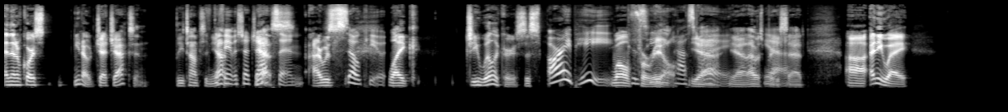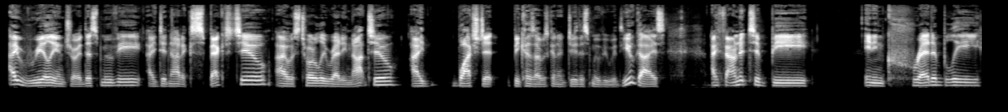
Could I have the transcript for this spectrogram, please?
And then of course, you know, Jet Jackson, Lee Thompson The famous Jet Yes. Jackson. I was So cute. like, gee willikers, this R.I.P. Well, for real. Yeah. away. Yeah, that was pretty Yeah. sad. Uh anyway, I really enjoyed this movie. I did not expect to. I was totally ready not to. I watched it because I was going to do this movie with you guys. I found it to be an incredibly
